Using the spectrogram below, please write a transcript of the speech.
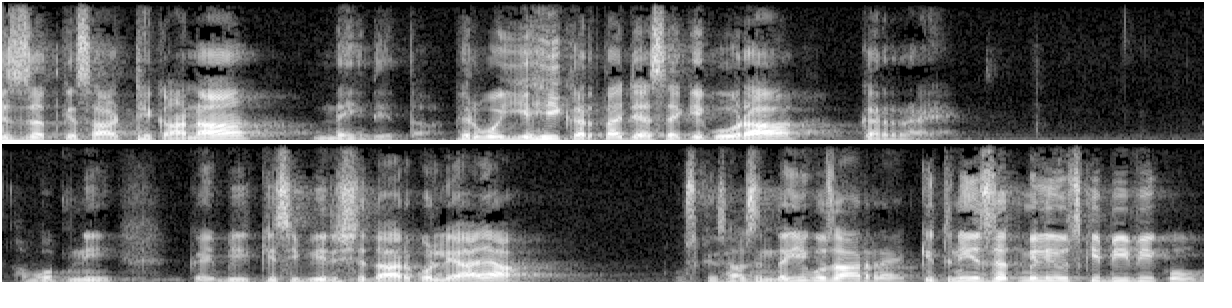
عزت کے ساتھ ٹھکانا نہیں دیتا پھر وہ یہی کرتا جیسے کہ گورا کر رہا ہے اب وہ اپنی کئی بھی کسی بھی رشتے دار کو لے آیا اس کے ساتھ زندگی گزار رہے کتنی عزت ملی اس کی بیوی کو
